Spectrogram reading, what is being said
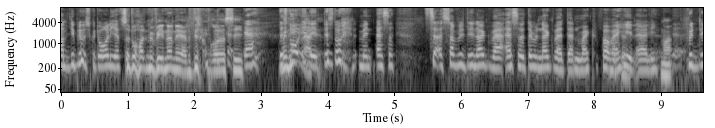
Jamen, de blev sgu dårlige efter. Så du holdt med vinderne, er det det, du prøver at sige? Ja, det Men stod i det. Det stod i det. Men altså, så, så vil det nok være, altså, det vil nok være Danmark, for at være helt ærlig. Nej. Fordi,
